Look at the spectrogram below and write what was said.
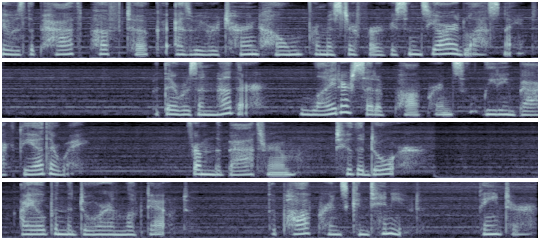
It was the path Puff took as we returned home from Mr. Ferguson's yard last night. But there was another, lighter set of paw prints leading back the other way, from the bathroom to the door. I opened the door and looked out. The paw prints continued, fainter,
